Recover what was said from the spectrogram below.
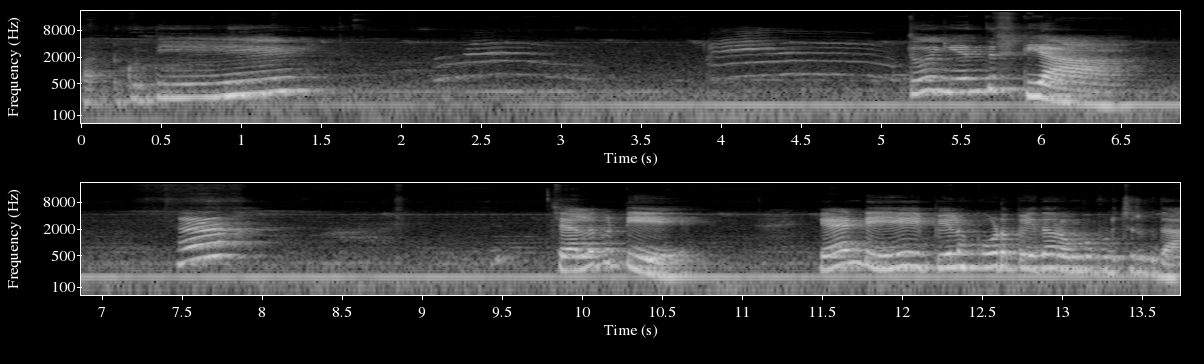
பட்டுக்குட்டி. தூங்கி எந்திரிச்சிட்டியா? ஆ? செல்லக்குட்டி ஏண்டி இப்பெல்லாம் கூட போய் தான் ரொம்ப பிடிச்சிருக்குதா?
